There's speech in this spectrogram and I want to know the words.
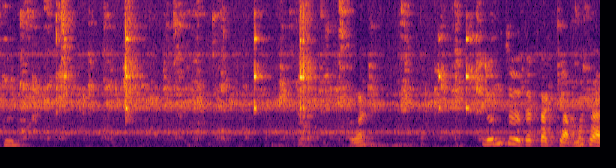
โอ้ยลืมซื้อแต่กระจับไมาใส่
